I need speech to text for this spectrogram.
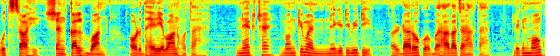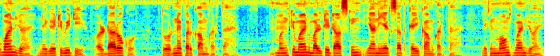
उत्साही, संकल्पवान और धैर्यवान होता है। नेक्स्ट है मंकी माइंड नेगेटिविटी और डरों को बढ़ाता चढ़ाता है। लेकिन मॉन्क माइंड जो है नेगेटिविटी और डरों को तोड़ने पर काम करता है। मंकी माइंड मल्टीटास्किंग यानी एक साथ कई काम करता है, लेकिन मॉन्क माइंड जो है,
